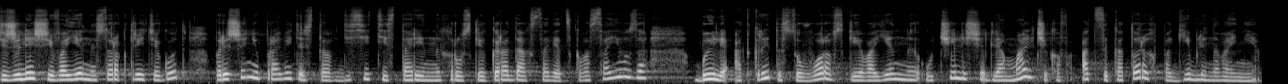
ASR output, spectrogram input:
Тяжелейший военный 43 год по решению правительства в 10 старинных русских городах Советского Союза были открыты суворовские военные училища для мальчиков, отцы которых погибли на войне.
